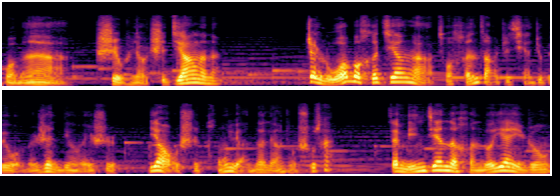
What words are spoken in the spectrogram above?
我们啊，是不是要吃姜了呢？这萝卜和姜啊，从很早之前就被我们认定为是药食同源的两种蔬菜，在民间的很多谚语中，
